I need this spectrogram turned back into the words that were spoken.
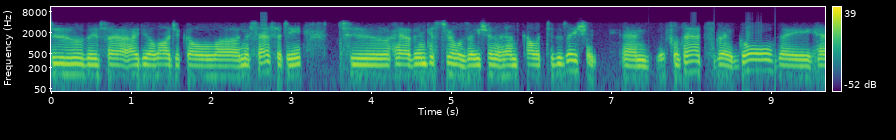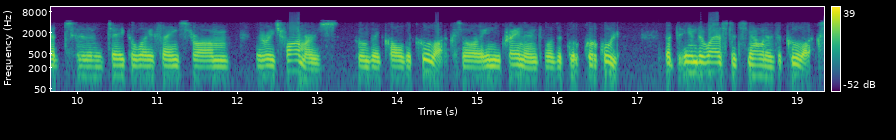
to this uh, ideological uh, necessity to have industrialization and collectivization. And for that great goal, they had to take away things from the rich farmers, whom they called the kulaks, or in Ukrainian it was the kurkul. But in the West, it's known as the kulaks.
